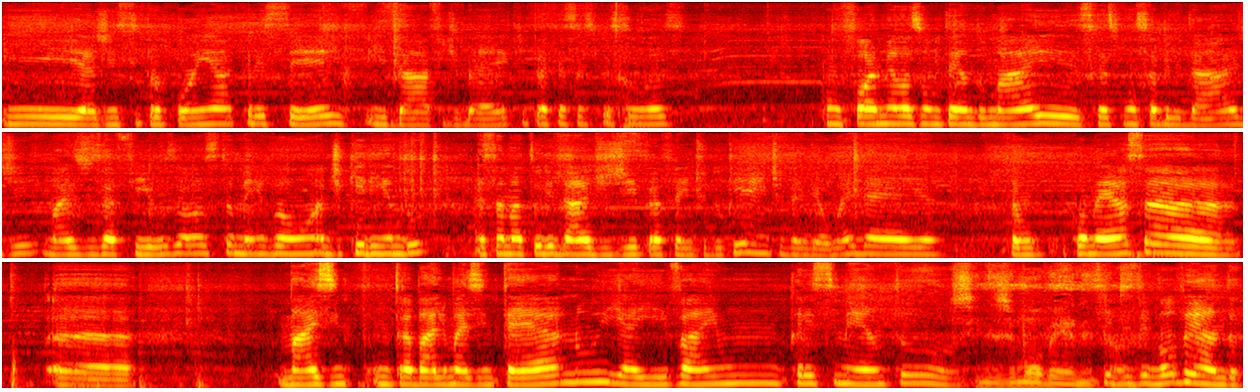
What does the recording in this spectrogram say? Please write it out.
e a gente se propõe a crescer e, e dar feedback para que essas pessoas, conforme elas vão tendo mais responsabilidade, mais desafios, elas também vão adquirindo essa maturidade de ir para frente do cliente, vender uma ideia. Então começa ah, mais in- um trabalho mais interno e aí vai um crescimento Se desenvolvendo, se então. desenvolvendo.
